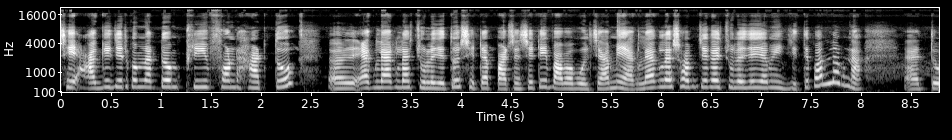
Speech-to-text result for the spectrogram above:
সে আগে যেরকম একদম ফ্রি ফন্ড হাঁটতো একলা একলা চলে যেত, সেটা পারছেন সেটাই বাবা বলছে, আমি একলা একলা সব জায়গায় চলে যাই, আমি যেতে পারলাম না। তো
